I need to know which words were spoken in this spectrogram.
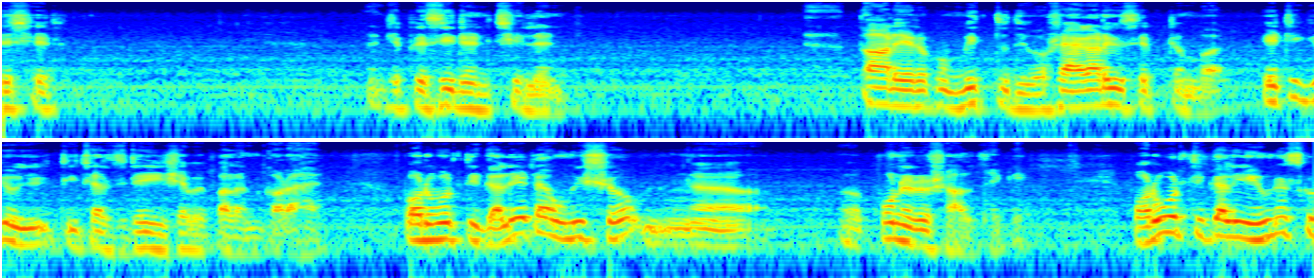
দেশের যে প্রেসিডেন্ট ছিলেন, তার এরকম মৃত্যু দিবস এগারোই সেপ্টেম্বর এটিকে ওই টিচার্স ডে হিসেবে পালন করা হয়। পরবর্তীকালে এটা উনিশশো পনেরো সাল থেকে। পরবর্তীকালে ইউনেস্কো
